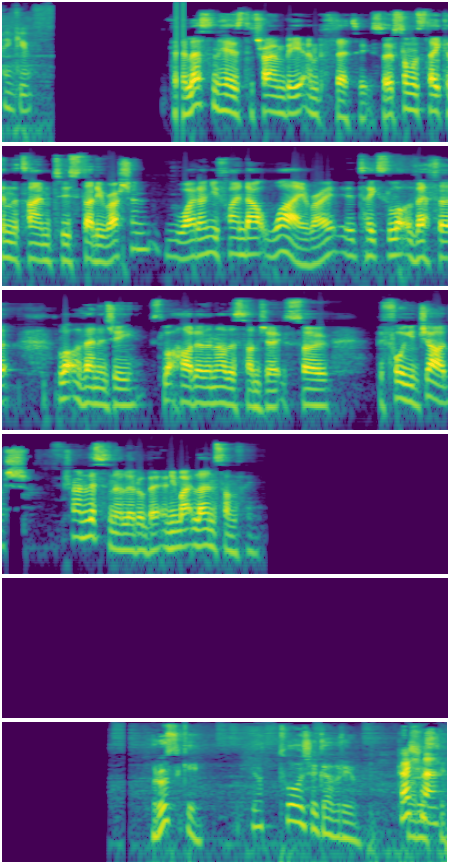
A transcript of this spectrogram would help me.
Thank you. The lesson here is to try and be empathetic. So if someone's taken the time to study Russian, why don't you find out why, right? It takes a lot of effort, a lot of energy. It's a lot harder than other subjects. So before you judge, try and listen a little bit and you might learn something. Русский? Я тоже говорю. Точно? по-русски.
